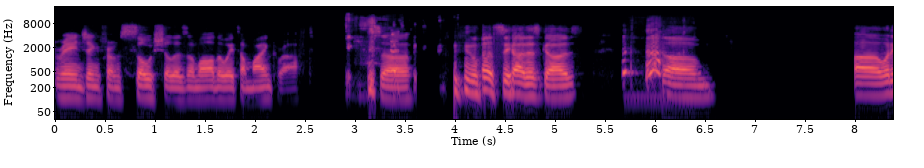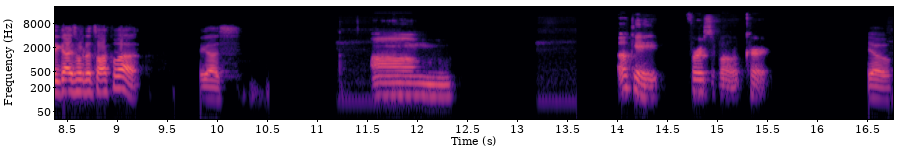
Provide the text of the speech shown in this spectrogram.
ranging from socialism all the way to Minecraft. So we'll see how this goes. Um, uh, what do you guys want to talk about? You guys, Um. Okay. First of all, Kurt, yo,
